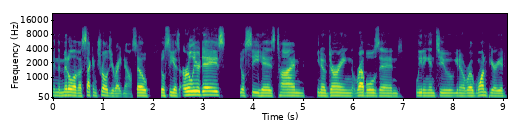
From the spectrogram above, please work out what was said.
in the middle of a second trilogy right now. So you'll see his earlier days, you'll see his time, you know, during Rebels and leading into, you know, Rogue One period.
